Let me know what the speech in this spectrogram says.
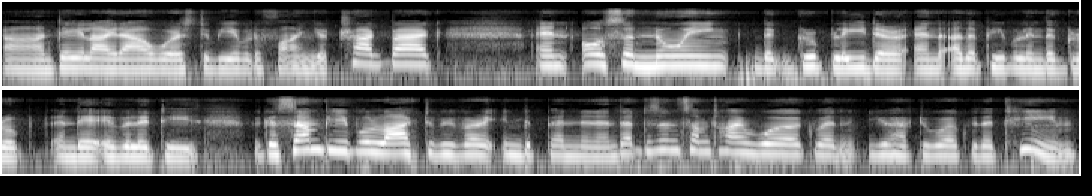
uh, daylight hours to be able to find your track back, and also knowing the group leader and the other people in the group and their abilities. Because some people like to be very independent, and that doesn't sometimes work when you have to work with a team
